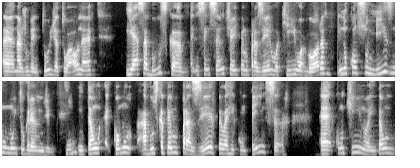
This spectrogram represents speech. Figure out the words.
é, na juventude atual, né? E essa busca incessante aí pelo prazer, o aqui e o agora, e no consumismo muito grande. Sim. Então, é como a busca pelo prazer, pela recompensa, é contínua. Então,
